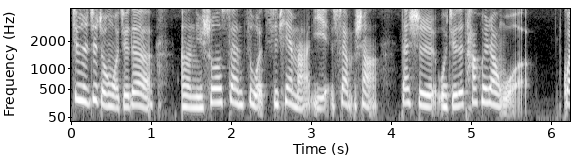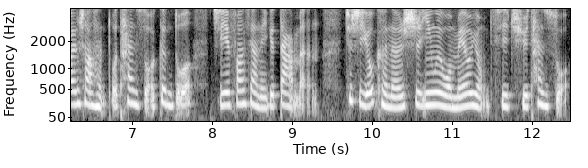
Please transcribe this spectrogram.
就是这种，我觉得，嗯，你说算自我欺骗嘛，也算不上，但是我觉得它会让我。关上很多探索更多职业方向的一个大门，就是有可能是因为我没有勇气去探索，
